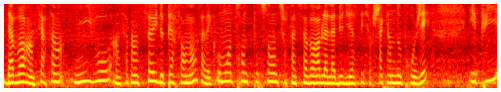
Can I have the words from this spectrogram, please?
d'avoir un certain niveau, un certain seuil de performance avec au moins 30% de surface favorable à la biodiversité sur chacun de nos projets. Et puis,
